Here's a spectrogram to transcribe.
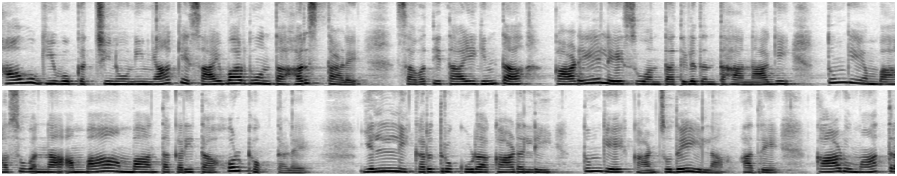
ಹಾವು ಗೀವು ಕಚ್ಚಿನೋ, ನೀನು ಯಾಕೆ ಸಾಯಬಾರ್ದು ಅಂತ ಹರಿಸ್ತಾಳೆ? ಸವತಿ ತಾಯಿಗಿಂತ ಕಾಡೇ ಲೇಸು ಅಂತ ತಿಳಿದಂತಹ ನಾಗಿ ತುಂಗೆ ಎಂಬ ಹಸುವನ್ನು ಅಂಬಾ ಅಂಬಾ ಅಂತ ಕರೀತಾ ಹೊರಟು ಹೋಗ್ತಾಳೆ ಎಲ್ಲಿ ಕರೆದ್ರೂ ಕೂಡ ಕಾಡಲ್ಲಿ ತುಂಗೆ ಕಾಣಿಸೋದೇ ಇಲ್ಲ. ಆದರೆ ಕಾಡು ಮಾತ್ರ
